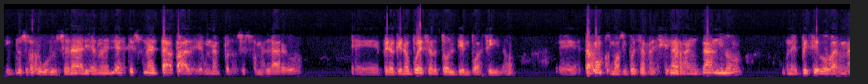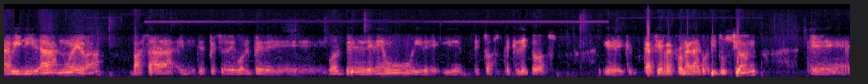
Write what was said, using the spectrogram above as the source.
incluso revolucionaria, ¿no? diría que es una etapa de un proceso más largo, eh, pero que no puede ser todo el tiempo así, ¿no? Eh, estamos como si fuese recién arrancando una especie de gobernabilidad nueva basada en esta especie de golpe de golpe de DNU y de, y de estos decretos que, casi reforman la Constitución eh,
